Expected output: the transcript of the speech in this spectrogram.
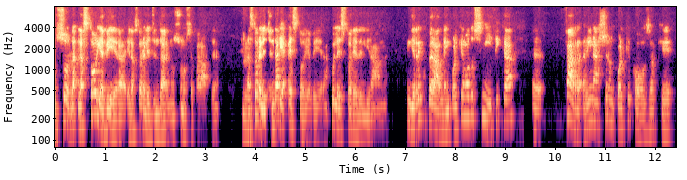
So, la, la, storia vera e la storia leggendaria non sono separate. Mm. La storia leggendaria è storia vera, quella è storia dell'Iran. Quindi recuperarla in qualche modo significa eh, far rinascere un qualche cosa che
